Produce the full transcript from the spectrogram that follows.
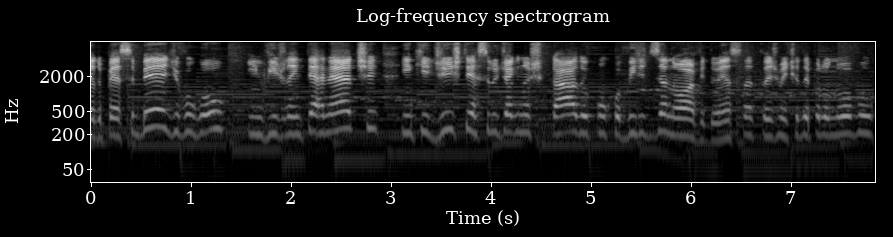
é do PSB, divulgou em vídeo na internet em que diz ter sido diagnosticado com Covid-19, doença transmitida pelo novo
